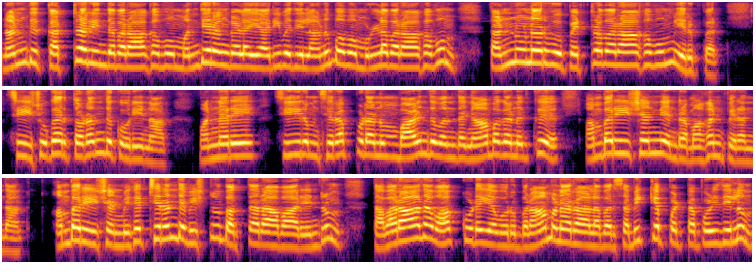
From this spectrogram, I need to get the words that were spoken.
நன்கு கற்றறிந்தவராகவும் மந்திரங்களை அறிவதில் அனுபவம் உள்ளவராகவும் தன்னுணர்வு பெற்றவராகவும் இருப்பர். ஸ்ரீ சுகர் தொடர்ந்து கூறினார் மன்னரே சீரும் சிறப்புடனும் வாழ்ந்து வந்த ஞாபகனுக்கு அம்பரீஷன் என்ற மகன் பிறந்தான். அம்பரீஷன் மிகச்சிறந்த விஷ்ணு பக்தராவார் என்றும் தவறாத வாக்குடைய ஒரு பிராமணரால் அவர் சபிக்கப்பட்ட பொழுதிலும்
